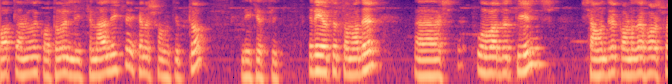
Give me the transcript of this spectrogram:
বাট আমি ওই কথাগুলো লিখে না লিখে এখানে সংক্ষিপ্ত লিখেছি। এটাই হচ্ছে তোমাদের উপপাদ্য তিন, সামুদ্রিক কর্ণদা পরস্পর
